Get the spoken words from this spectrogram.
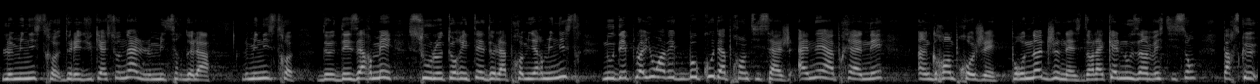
le ministre de l'Éducation nationale, le ministre des Armées sous l'autorité de la Première ministre, nous déployons avec beaucoup d'apprentissage, année après année, un grand projet pour notre jeunesse dans laquelle nous investissons parce que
